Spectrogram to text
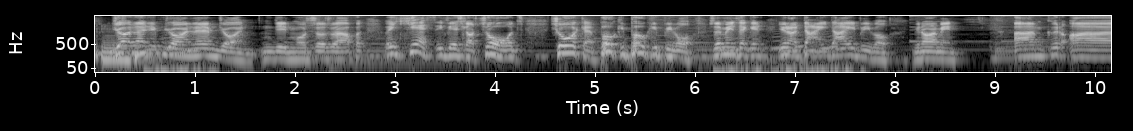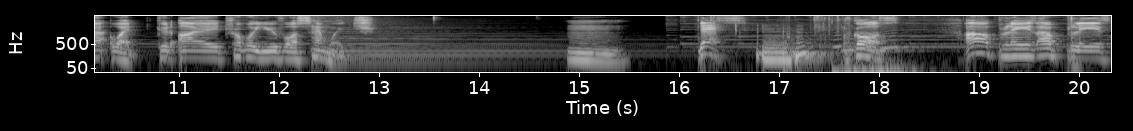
Mhm. Jo let him join. Let him join. Indeed, more swords will help. But, yes, if he's got swords, swords can pokey pokey people. So that means they can, you know, die die people. You know what I mean? Um, could I wait? Could I trouble you for a sandwich? Hmm. Yes. Mm-hmm. Of course. Oh please, oh please.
